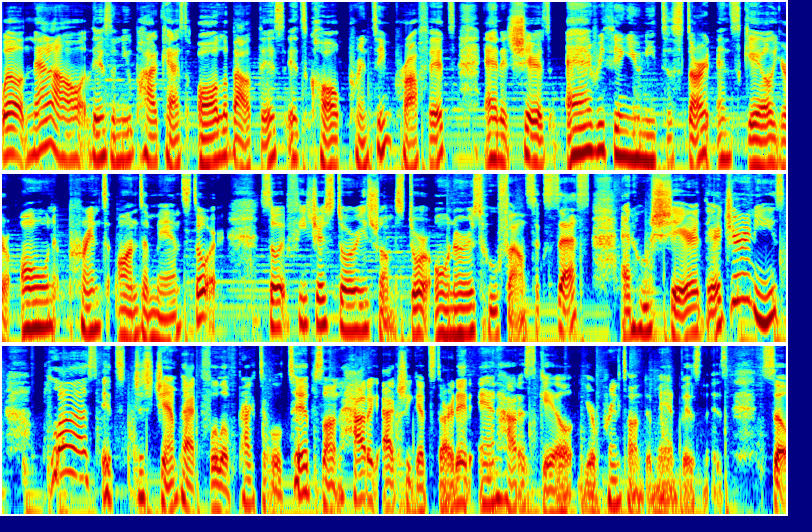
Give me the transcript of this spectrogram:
Well, now there's a new podcast all about this. It's called Printing Profits, and it shares everything you need to start and scale your own print on demand store. So it features stories from store owners who found success and who share their journeys. Plus, it's just jam packed full of practical tips on how to actually get started and how to scale your print on demand business. So,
